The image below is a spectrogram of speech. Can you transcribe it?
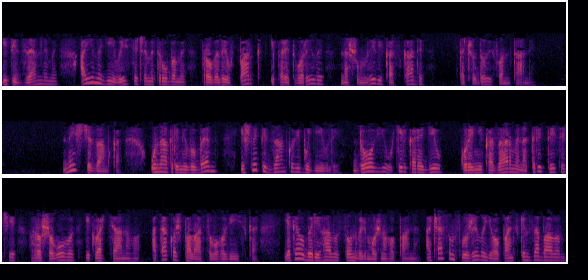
і підземними, а іноді й висячими трубами провели в парк і перетворили на шумливі каскади та чудові фонтани. Нижче замка, у напрямі Лубен, ішли підзамкові будівлі, довгі у кілька рядів курені казарми на три тисячі грошового і кварцяного, а також палацового війська, яке оберігало сон вельможного пана, а часом служило його панським забавам,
